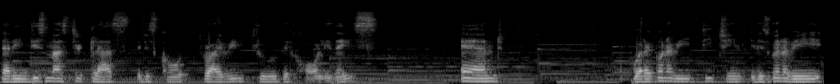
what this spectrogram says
That in this master class, it is called Driving Through the Holidays. And what I'm to be teaching, it is to be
